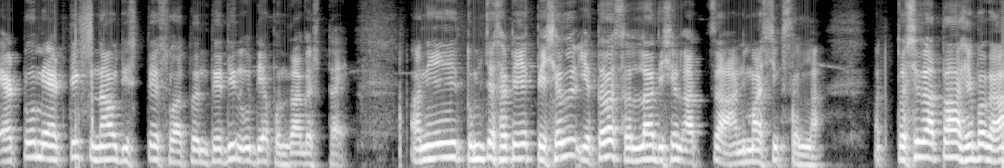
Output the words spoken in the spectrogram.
ॲटोमॅटिक नाव दिसते स्वातंत्र्य दिन. उद्या पंधरा ऑगस्ट आहे आणि तुमच्यासाठी एक स्पेशल येतं सल्ला दिसेल आजचा आणि मासिक सल्ला. तसेच आता हे बघा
